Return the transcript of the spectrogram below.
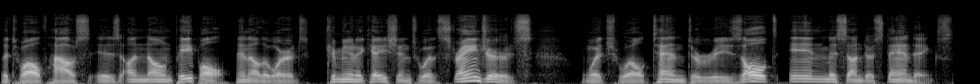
The 12th house is unknown people, in other words, communications with strangers, which will tend to result in misunderstandings.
